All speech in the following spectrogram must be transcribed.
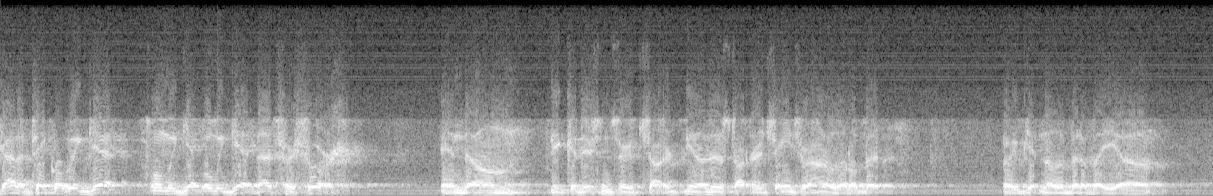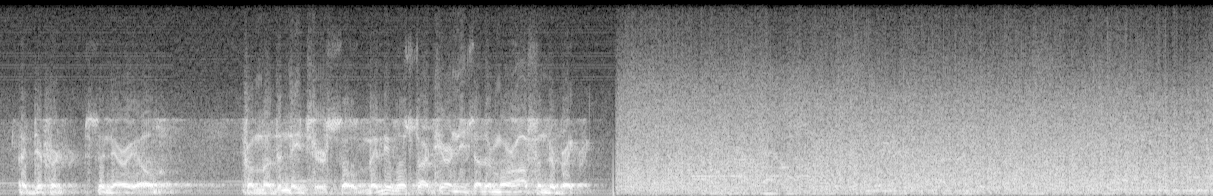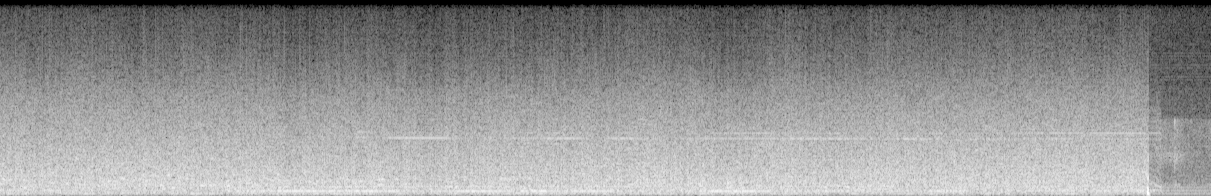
gotta take what we get when we get what we get. That's for sure. And um, the conditions are, you know, they're starting to change around a little bit. We're getting a little bit of a uh, a different scenario from Mother Nature. So maybe we'll start hearing each other more often to break.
